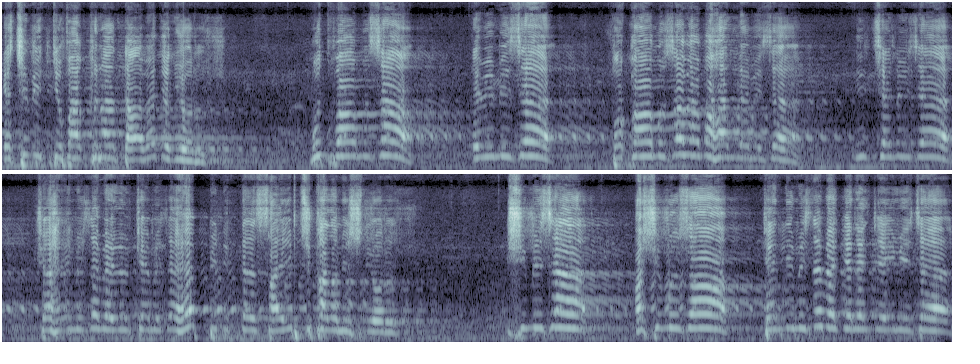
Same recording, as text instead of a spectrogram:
geçim ittifakına davet ediyoruz. Mutfağımıza, evimize, sokağımıza ve mahallemize, ilçemize, şehrimize ve ülkemize hep birlikte sahip çıkalım istiyoruz. İşimize, aşımıza, kendimize ve geleceğimize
